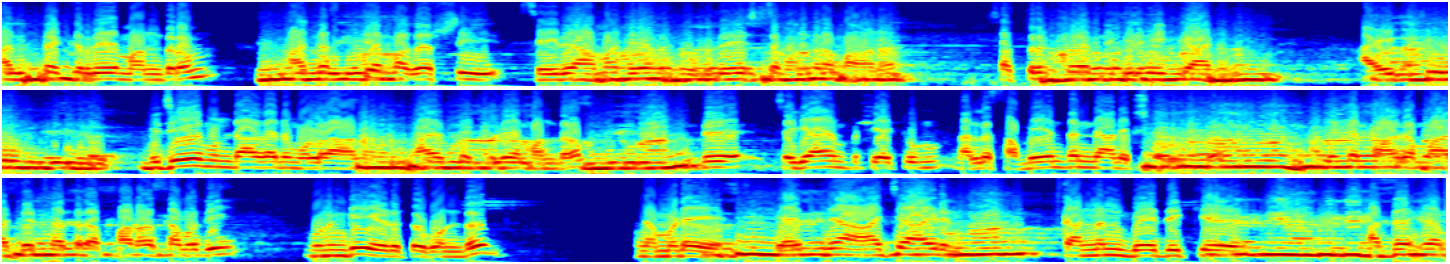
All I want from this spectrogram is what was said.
ആദിത്യ ഹൃദയ മന്ത്രം അഗസ്ത്യ മഹർഷി ശ്രീരാമദേവൻ ഉപദേശിച്ച മന്ത്രമാണ്. ശത്രുക്കളെ നിഗ്രഹിക്കാനും ഐക്യവും വിജയമുണ്ടാകാനുമുള്ളതാണ് ആദിത്യ ഹൃദയ മന്ത്രം. ഇത് ചെയ്യാൻ പറ്റിയ ഏറ്റവും നല്ല സമയം തന്നെയാണ് ഇപ്പോൾ. അതിന്റെ ഭാഗമായിട്ട് ക്ഷേത്ര ഭരണസമിതി മുൻകൈ എടുത്തുകൊണ്ട് നമ്മുടെ യജ്ഞ ആചാര്യൻ കണ്ണൻ ബേദിക്ക് അദ്ദേഹം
